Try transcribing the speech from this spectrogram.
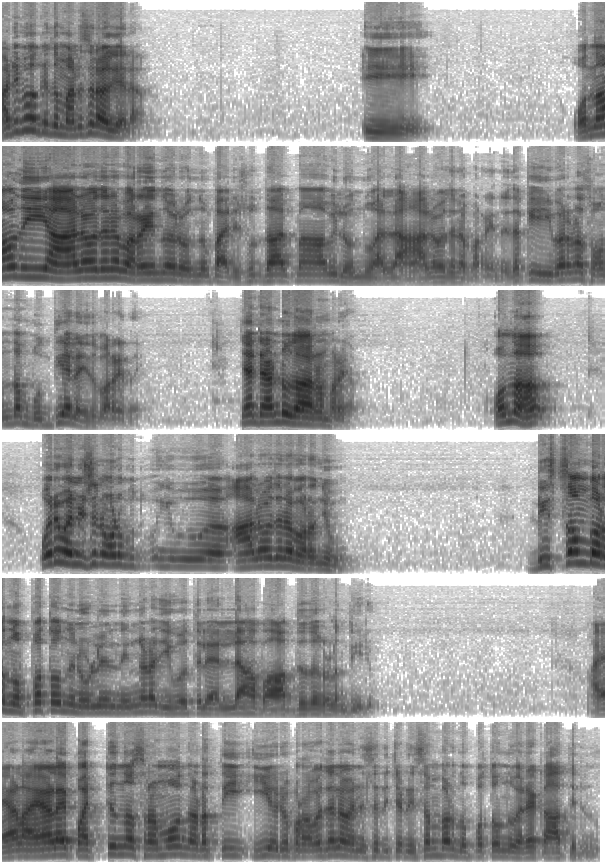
അടിമകൾക്ക് ഇത് മനസ്സിലാകുകയില്ല. ഈ ഒന്നാമത് ഈ ആലോചന പറയുന്നവരൊന്നും പരിശുദ്ധാത്മാവിലൊന്നും അല്ല ആലോചന പറയുന്നത്. ഇതൊക്കെ ഇവരുടെ സ്വന്തം ബുദ്ധിയല്ല ഇത് പറയുന്നത്. ഞാൻ രണ്ട് ഉദാഹരണം പറയാം. ഒന്ന് ഒരു മനുഷ്യനോട് ആലോചന പറഞ്ഞു. ഡിസംബർ മുപ്പത്തൊന്നിനുള്ളിൽ നിങ്ങളുടെ ജീവിതത്തിലെ എല്ലാ ബാധ്യതകളും തീരും. അയാൾ അയാളെ പറ്റുന്ന ശ്രമം നടത്തി ഈ ഒരു പ്രവചനം അനുസരിച്ച് ഡിസംബർ മുപ്പത്തൊന്ന് വരെ കാത്തിരുന്നു.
